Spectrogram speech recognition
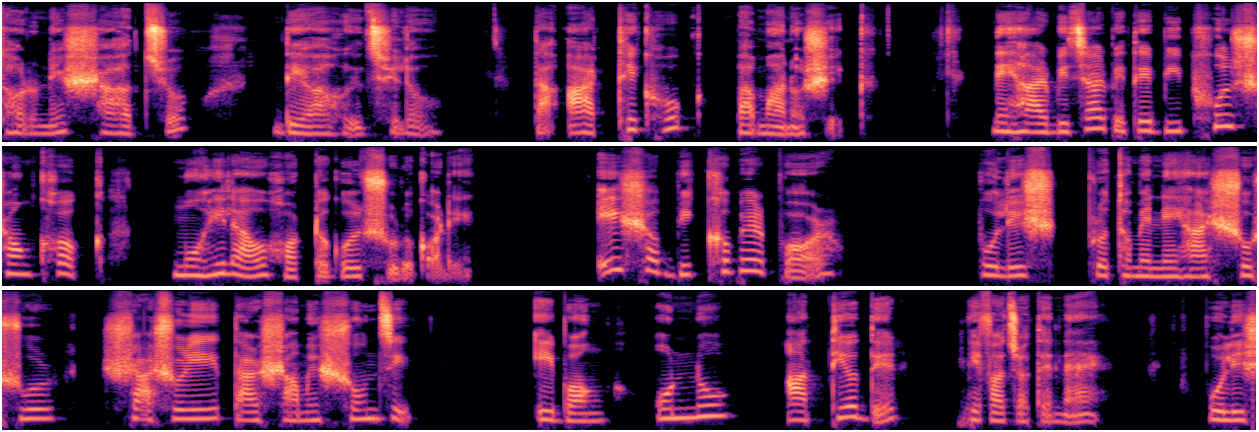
ধরনের সাহায্য দেওয়া হয়েছিল, তা আর্থিক হোক বা মানসিক। নেহার বিচার পেতে বিপুল সংখ্যক মহিলাও হট্টগোল শুরু করে। এইসব বিক্ষোভের পর পুলিশ প্রথমে নেহার শ্বশুর, শাশুড়ি, তার স্বামী সঞ্জীব এবং অন্য আত্মীয়দের হেফাজতে নেয়। পুলিশ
